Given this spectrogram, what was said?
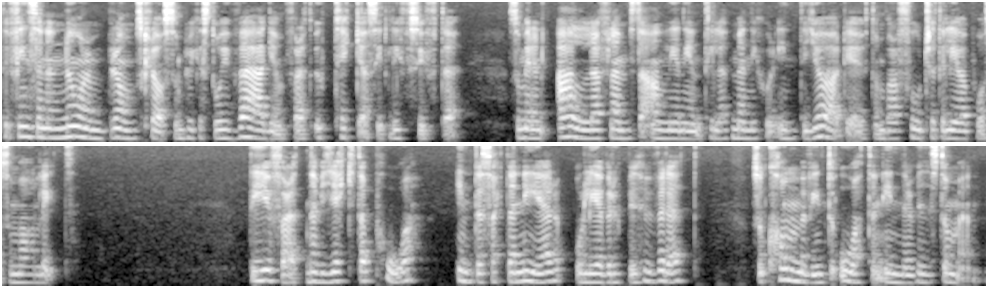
Det finns en enorm bromskloss som brukar stå i vägen för att upptäcka sitt livssyfte som är den allra främsta anledningen till att människor inte gör det utan bara fortsätter leva på som vanligt. Det är ju för att när vi jäktar på, inte saktar ner och lever upp i huvudet så kommer vi inte åt den inre visdomen.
